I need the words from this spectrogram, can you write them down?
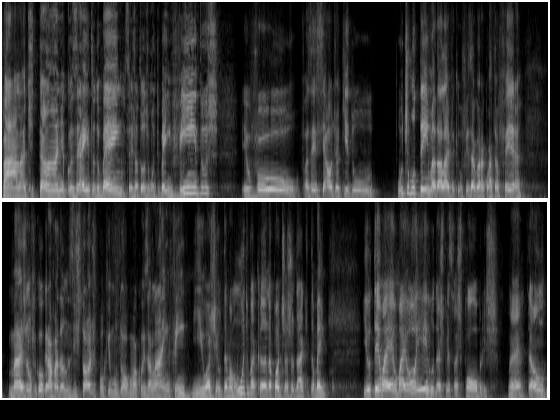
Fala, titânicos! E aí, tudo bem? Sejam todos muito bem-vindos. Eu vou fazer esse áudio aqui do último tema da live que eu fiz agora quarta-feira, mas não ficou gravado nos stories porque mudou alguma coisa lá, enfim. E eu achei o tema muito bacana, pode te ajudar aqui também. E o tema é o maior erro das pessoas pobres, né? Então,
